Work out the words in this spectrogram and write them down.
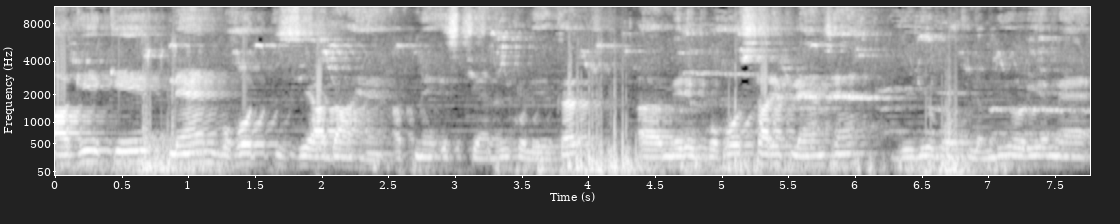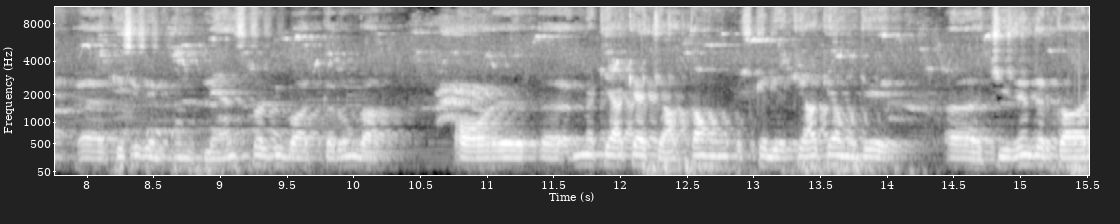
आगे के प्लान बहुत ज़्यादा हैं अपने इस चैनल को लेकर। मेरे बहुत सारे प्लान्स हैं। वीडियो बहुत लंबी हो रही है। मैं आ, किसी दिन उन प्लान्स पर भी बात करूँगा। और आ, मैं क्या क्या चाहता हूँ उसके लिए क्या क्या मुझे चीज़ें दरकार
